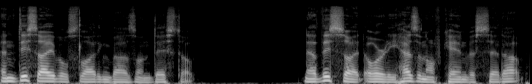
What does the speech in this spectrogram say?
and disable sliding bars on desktop. Now this site already has an off-canvas set up.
